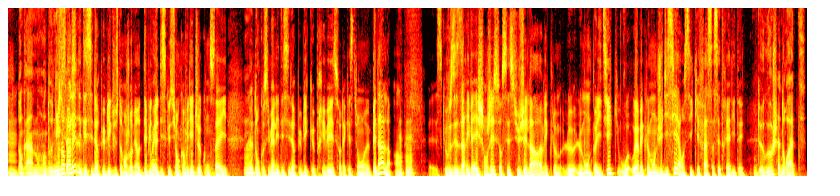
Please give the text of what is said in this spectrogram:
Hmm. Donc à un moment donné... Vous en parlez des décideurs publics, justement, je reviens au début de notre discussion, quand vous dites je conseille hmm. euh, donc aussi bien les décideurs publics que privés sur la question pénale. Hein. Hmm. Est-ce que vous arrivez à échanger sur ces sujets-là avec le, monde politique ou, avec le monde judiciaire aussi qui est face à cette réalité? De gauche à droite,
